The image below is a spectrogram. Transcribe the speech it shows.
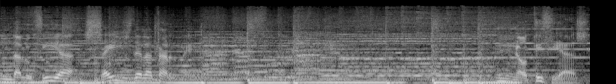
Andalucía, 6 de la tarde. Noticias.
